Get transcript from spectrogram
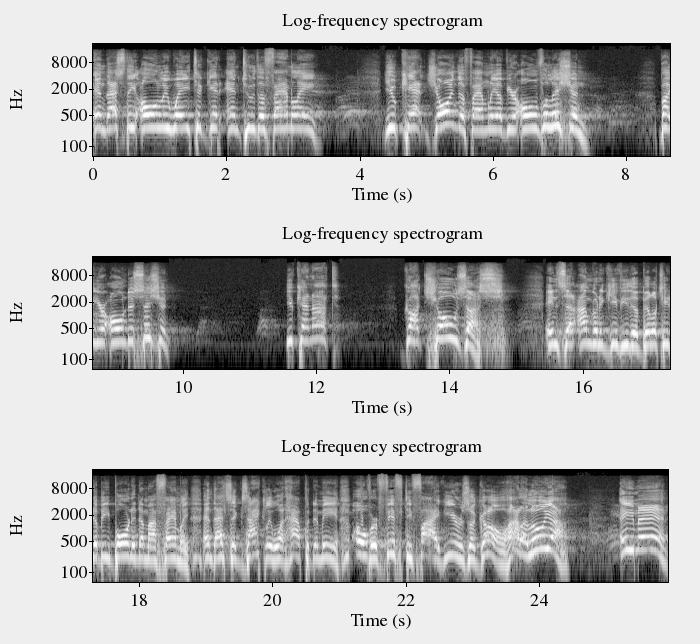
And that's the only way to get into the family. You can't join the family of your own volition by your own decision. You cannot. God chose us and said, I'm going to give you the ability to be born into my family. And that's exactly what happened to me over 55 years ago. Hallelujah. Amen.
